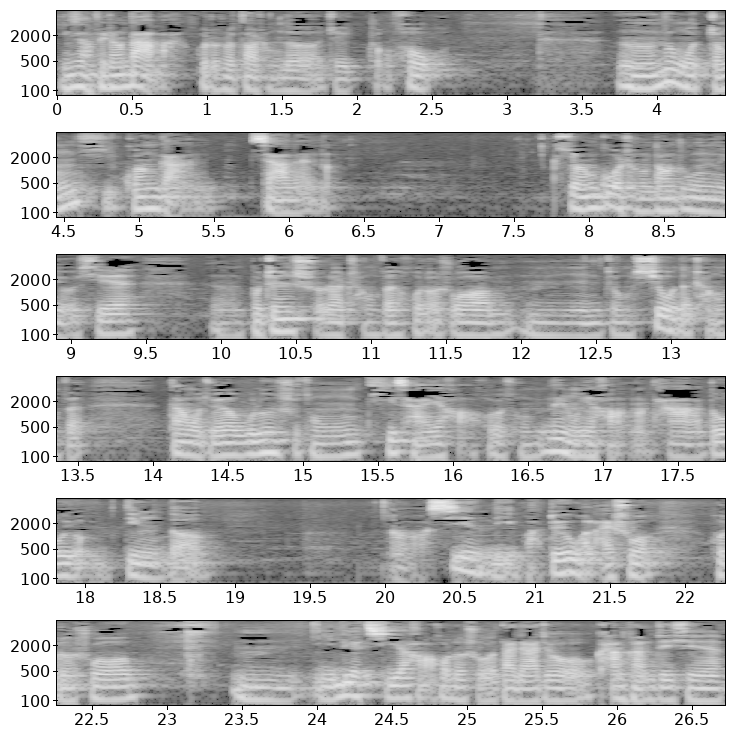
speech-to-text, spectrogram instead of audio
影响非常大吧，或者说造成的这种后果。嗯，那我整体观感下来呢，虽然过程当中有一些嗯不真实的成分，或者说嗯这种秀的成分，但我觉得无论是从题材也好，或者从内容也好呢，它都有一定的啊吸引力吧。对于我来说，或者说嗯你猎奇也好，或者说大家就看看这些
